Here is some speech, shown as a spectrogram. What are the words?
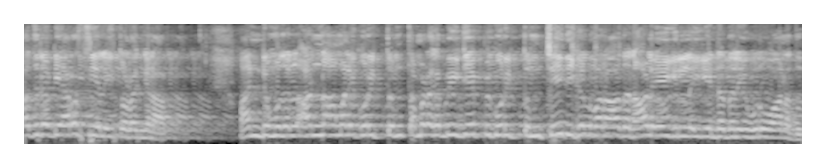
அதிரடி அரசியலை தொடங்கினார். அன்று முதல் அண்ணாமலை குறித்தும் தமிழக பிஜேபி குறித்தும் செய்திகள் வராத நாளே இல்லை என்ற நிலை உருவானது.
